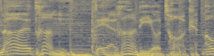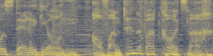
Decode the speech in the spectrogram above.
Nahe dran, der Radiotalk aus der Region auf Antenne Bad Kreuznach.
